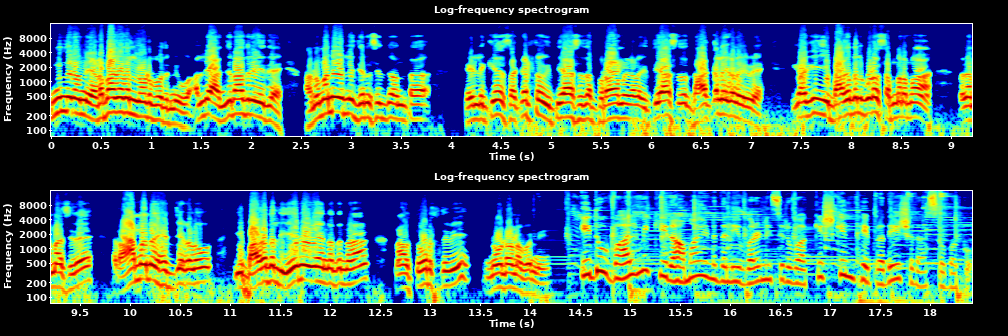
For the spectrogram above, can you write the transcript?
ಇನ್ನೊಂದು ನನ್ನ ಎಡಭಾಗದಲ್ಲಿ ನೋಡ್ಬೋದು ನೀವು. ಅಲ್ಲಿ ಅಂಜನಾದ್ರಿ ಇದೆ. ಹನುಮನೆಯಲ್ಲಿ ಇಲ್ಲಿ ಜನಿಸಿದ್ದು ಅಂತ ಹೇಳಲಿಕ್ಕೆ ಸಾಕಷ್ಟು ಇತಿಹಾಸದ ಪುರಾಣಗಳ, ಇತಿಹಾಸದ ದಾಖಲೆಗಳು ಇವೆ ಹೀಗಾಗಿ ಈ ಭಾಗದಲ್ಲಿ ಕೂಡ ಸಂಭ್ರಮ ಮನಮಾಸಿದೆ ರಾಮನ ಹೆಜ್ಜೆಗಳು ಈ ಭಾಗದಲ್ಲಿ ಏನಿವೆ ಅನ್ನೋದನ್ನ ನಾವು ತೋರಿಸ್ತೀವಿ. ನೋಡೋಣ ಬನ್ನಿ. ಇದು ವಾಲ್ಮೀಕಿ ರಾಮಾಯಣದಲ್ಲಿ ವರ್ಣಿಸಿರುವ ಕಿಷ್ಕಿಂಧೆ ಪ್ರದೇಶದ ಸೊಬಗು.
